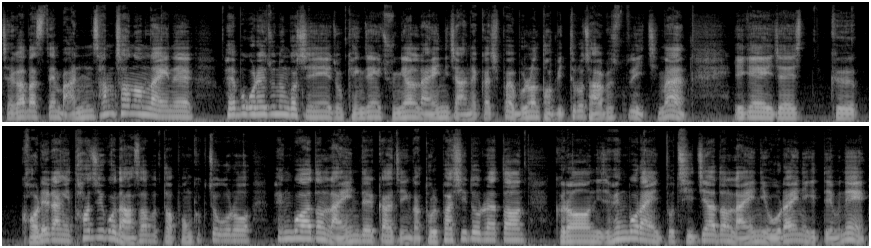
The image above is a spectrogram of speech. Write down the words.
제가 봤을 땐 13,000원 라인을 회복을 해주는 것이 좀 굉장히 중요한 라인이지 않을까 싶어요. 물론 더 밑으로 잡을 수도 있지만 이게 이제 그 거래량이 터지고 나서부터 본격적으로 횡보하던 라인들까지 그러니까 돌파 시도를 했던 그런 이제 횡보 라인 또 지지하던 라인이 오 라인이기 때문에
